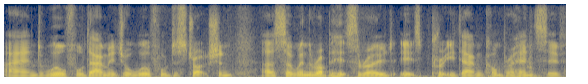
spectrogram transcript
and willful damage or willful destruction. Uh, so when the rubber hits the road, it's pretty damn comprehensive.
